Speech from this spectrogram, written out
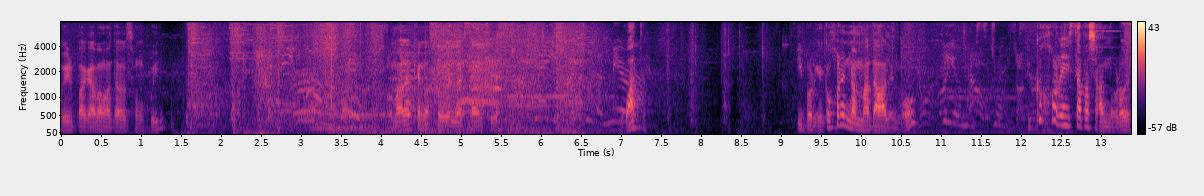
Voy a ir para acá para matar al Zonkui. Lo malo es que no estoy en la estancia. ¿What? ¿Y por qué cojones no han matado a Lembo? ¿Qué cojones está pasando, brother?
